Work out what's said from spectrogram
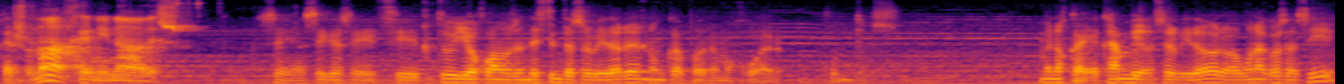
personaje ni nada de eso. Sí, así que sí. Si tú y yo jugamos en distintos servidores, nunca podremos jugar juntos. Menos que haya cambio de servidor o alguna cosa así.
